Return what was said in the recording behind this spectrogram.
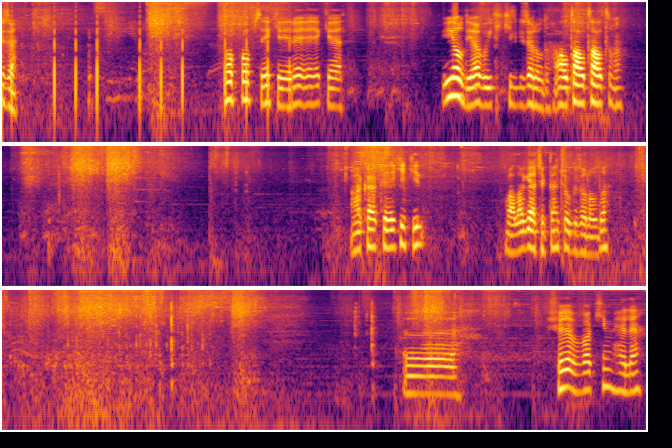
Güzel. Hop hop sekerek gel. İyi oldu ya bu iki kill güzel oldu. 6 6 6 mı? Arka arkaya 2 kill. Valla gerçekten çok güzel oldu. Ee, şöyle bakayım hele.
